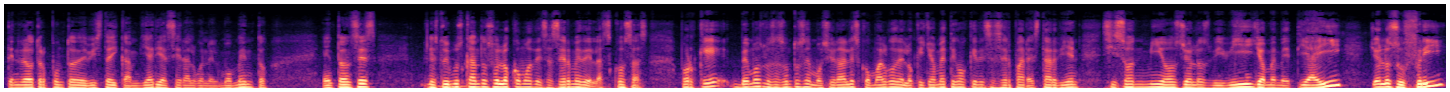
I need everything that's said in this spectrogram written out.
tener otro punto de vista y cambiar y hacer algo en el momento. Entonces, estoy buscando solo cómo deshacerme de las cosas. ¿Por qué vemos los asuntos emocionales como algo de lo que yo me tengo que deshacer para estar bien? Si son míos, yo los viví, yo me metí ahí, yo los sufrí.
